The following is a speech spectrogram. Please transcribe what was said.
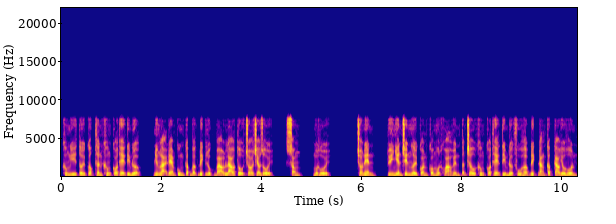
không nghĩ tới cốc thần không có thể tìm được, nhưng lại đem cùng cấp bậc đích lục bảo lao tổ cho treo rồi, xong, một hồi. Cho nên, tuy nhiên trên người còn có một khỏa huyền tẫn châu không có thể tìm được phù hợp đích đẳng cấp cao yêu hồn,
